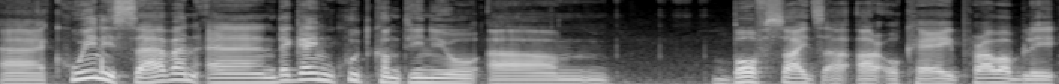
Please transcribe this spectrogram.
Uh, queen e7 and the game could continue. Um, both sides are, are okay. Probably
